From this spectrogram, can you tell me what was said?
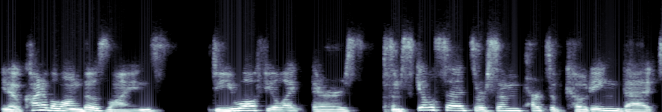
you know, kind of along those lines, do you all feel like there's some skill sets or some parts of coding that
